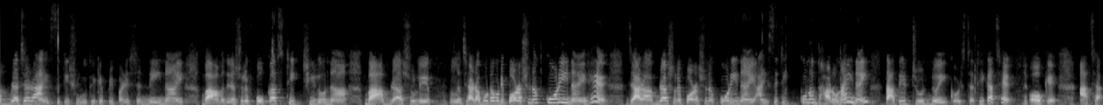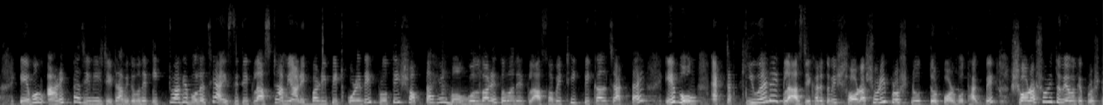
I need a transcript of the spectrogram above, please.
আমরা যারা আইসিটি শুরু থেকে প্রিপারেশন নেই নাই, বা আমাদের আসলে ফোকাস ঠিক ছিল না, বা আমরা আসলে যারা মোটামুটি পড়াশোনা করি নাই হ্যাঁ? যারা আমরা আসলে পড়াশোনা করি নাই আইসিটি কোনো ধারণাই নাই, তাদের জন্য এই কোর্সটা ঠিক আছে? ওকে আচ্ছা এবং আরেকটা জিনিস যেটা আমি তোমাদের একটু আগে বলেছি আইসিটি ক্লাসটা আমি আরেকবার রিপিট করে দিই, প্রতি সপ্তাহের মঙ্গলবারে তোমাদের ক্লাস হবে ঠিক বিকাল চারটায়, এবং একটা কিউএনএ ক্লাস যেখানে তুমি সরাসরি প্রশ্ন উত্তর পর্ব থাকবে, সরাসরি তুমি আমাকে প্রশ্ন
